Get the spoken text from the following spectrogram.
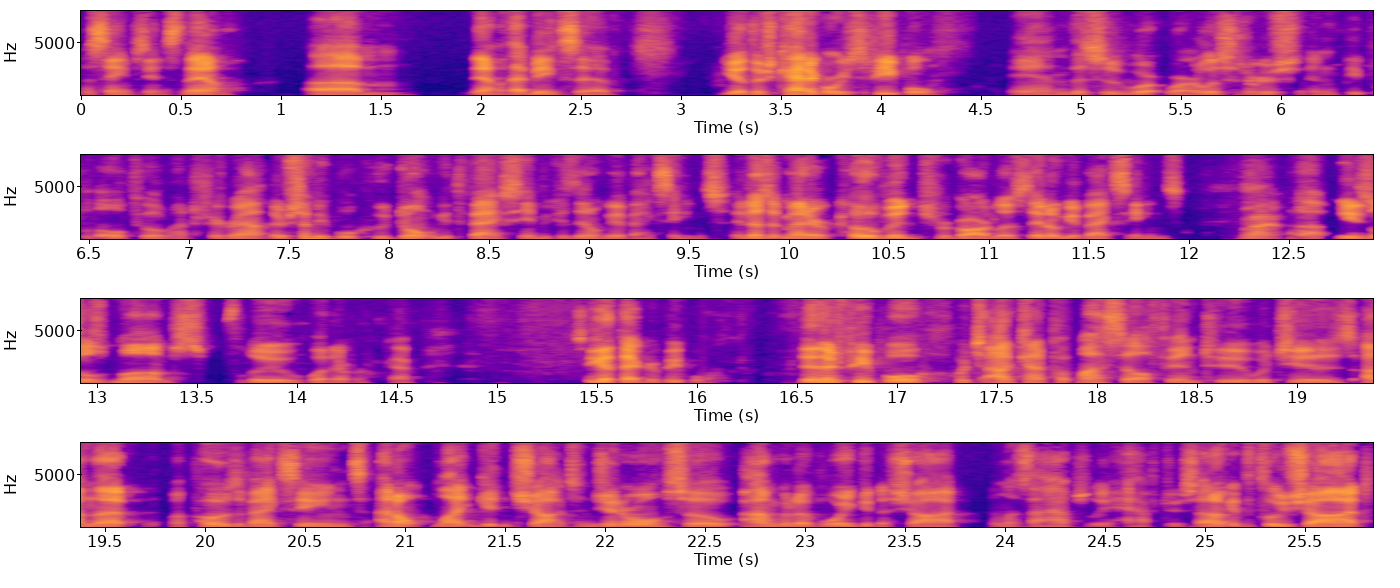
The same stance now. Um, now, with that being said, you know, there's categories of people, and this is what where our listeners and people in the old field have to figure out. There's some people who don't get the vaccine because they don't get vaccines. It doesn't matter COVID's regardless; they don't get vaccines. Right. Uh, measles, mumps, flu, whatever. Okay. So you got that group of people. Then there's people which I kind of put myself into, which is I'm not opposed to vaccines. I don't like getting shots in general, so I'm going to avoid getting a shot unless I absolutely have to. So I don't get the flu shot.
